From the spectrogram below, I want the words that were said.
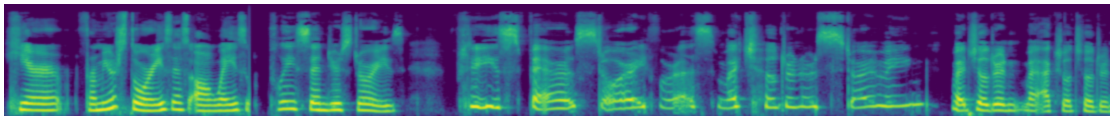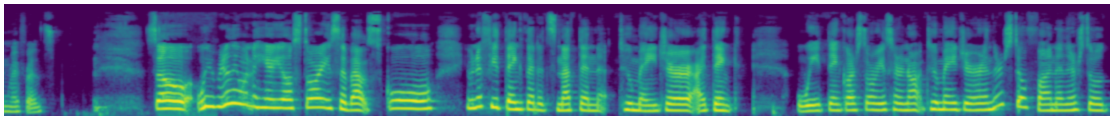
hear from your stories as always. Please send your stories. Please spare a story for us. My children are starving. My children, my actual children, my friends. So we really want to hear your stories about school, even if you think that it's nothing too major. I think we think our stories are not too major and they're still fun and they're still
